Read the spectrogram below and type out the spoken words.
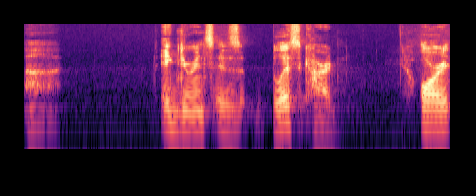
uh, ignorance is bliss card or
